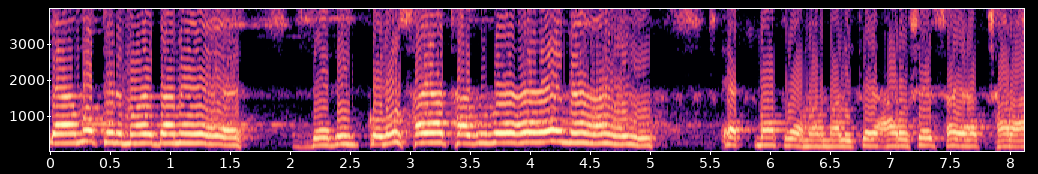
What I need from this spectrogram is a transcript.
কেমতের ময়দানে যেদিন কোনো ছায়া থাকবে না একমাত্র আমার মালিকের আরসের ছায়া ছাড়া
